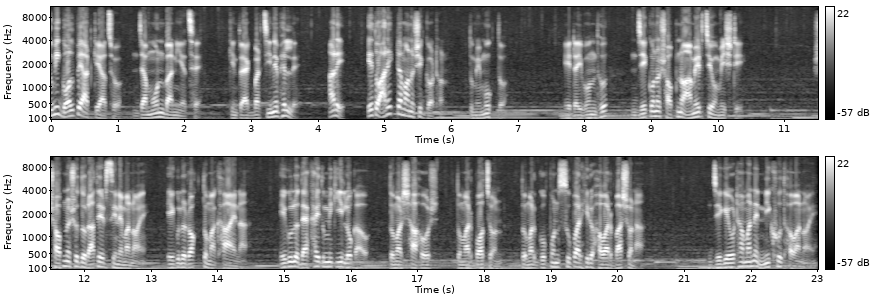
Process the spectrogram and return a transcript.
তুমি গল্পে আটকে আছো, যা মন বানিয়েছে, কিন্তু একবার চিনে ফেললে? আরে, এ তো আরেকটা মানসিক গঠন, তুমি মুক্ত। এটাই বন্ধু যে কোনো স্বপ্ন আমের চেয়েও মিষ্টি। স্বপ্ন শুধু রাতের সিনেমা নয়, এগুলো রক্তমাখা আয় না এগুলো দেখায় তুমি কি লোকাও, তোমার সাহস, তোমার পচন তোমার গোপন সুপারহিরো হওয়ার বাসনা। জেগে ওঠা মানে নিখুঁত হওয়া নয়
